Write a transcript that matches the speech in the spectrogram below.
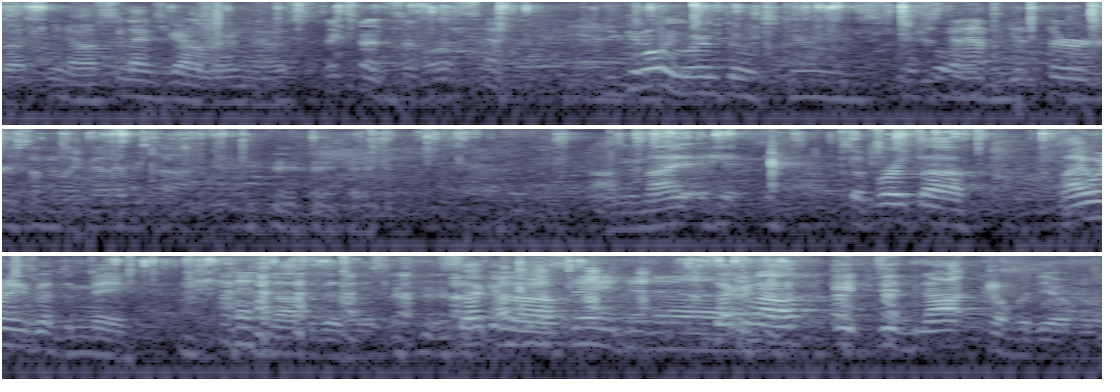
but, you know, sometimes you gotta learn those. It's expensive. You can only learn through experience. You're just gonna have to get third or something like that every time. I mean, my. So, first off, my winnings went to me, not the business. Second off, gonna say, did, uh, second off, it did not cover the overlay.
